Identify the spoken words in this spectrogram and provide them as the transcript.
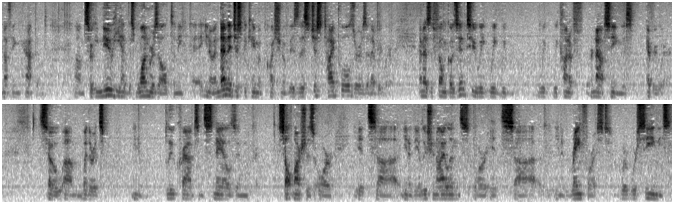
nothing happened. Um, so he knew he had this one result, and he, you know, and then it just became a question of is this just tide pools or is it everywhere? And as the film goes into, we, we, we, we, we kind of are now seeing this everywhere. So um, whether it's you know blue crabs and snails and salt marshes, or it's uh, you know the Aleutian Islands, or it's uh, you know the rainforest, we're, we're seeing these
